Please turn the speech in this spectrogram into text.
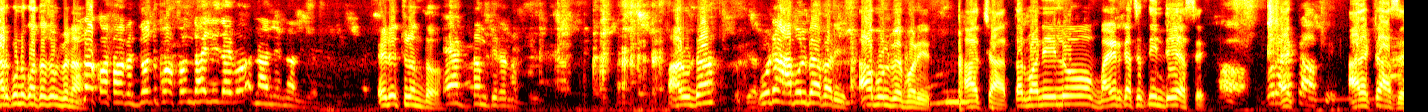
আর কোনো কথা চলবে না? কোনো কথা হবে যদি পছন্দ নাহলে। এটা চূড়ান্ত? একদম বিরানব্বই। আর ওটা? ওটা আবুল ব্যাপারী আবুল ব্যাপারীর। আচ্ছা তার মানে এলো ভাইয়ের কাছে তিনটেই আছে। আর একটা আছে।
